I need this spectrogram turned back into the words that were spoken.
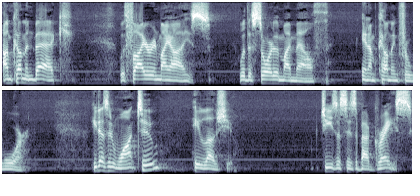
I'm coming back with fire in my eyes with a sword in my mouth, and I'm coming for war. He doesn't want to, He loves you. Jesus is about grace.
